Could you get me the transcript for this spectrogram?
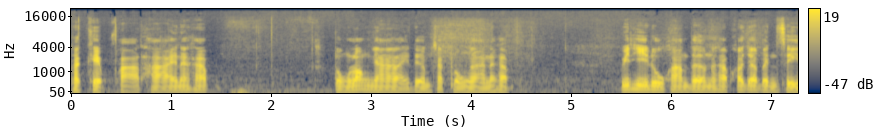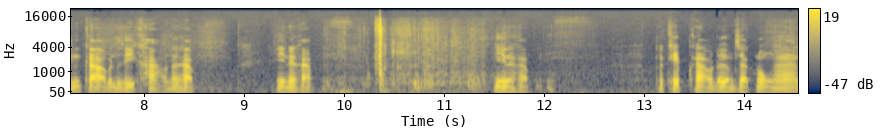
ตะเข็บฝาท้ายนะครับ ตรงร่องยางอะไหล่เดิมจากโรงงานนะครับ วิธีดูความเดิมนะครับเขาจะเป็นซีนกาวเป็นสีขาวนะครับ นี่นะครับ นี่นะครับ ตะเข็บกาวเดิมจากโรงงาน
